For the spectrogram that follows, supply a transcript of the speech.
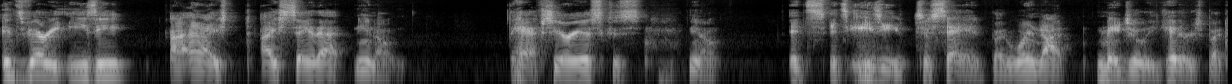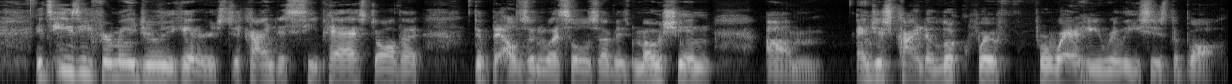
It's very easy, uh, and I I say that you know half serious because you know it's it's easy to say it, but we're not major league hitters. But it's easy for major league hitters to kind of see past all the the bells and whistles of his motion, um, and just kind of look for for where he releases the ball.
